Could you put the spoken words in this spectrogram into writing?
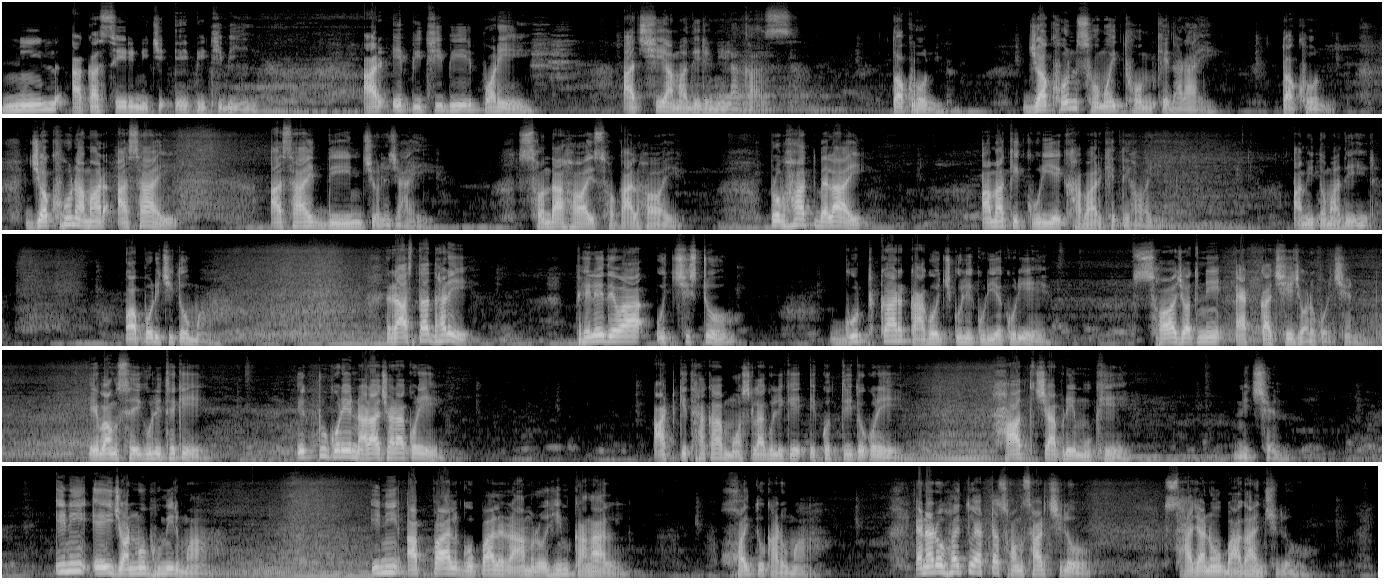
নীল আকাশের নিচে এই পৃথিবী আর এ পৃথিবীর পরে আছে আমাদের নীল আকাশ। তখন, যখন সময় থমকে দাঁড়ায়, তখন, যখন আমার আশায় আশায় দিন চলে যায়। সন্ধ্যা হয়, সকাল হয় প্রভাত বেলায় আমাকে কুড়িয়ে খাবার খেতে হয়। আমি তোমাদের অপরিচিত মা। রাস্তার ধারে ফেলে দেওয়া উচ্ছিষ্ট গুটকার কাগজগুলি কুড়িয়ে কুড়িয়ে সযত্নে এক কাছে জড়ো করছেন এবং সেইগুলি থেকে একটু করে নাড়াচাড়া করে আটকে থাকা মশলাগুলিকে একত্রিত করে হাত চাপড়ে মুখে নিচ্ছেন। ইনি এই জন্মভূমির মা। ইনি আপ্পাল গোপাল রাম রহিম কাঙাল, হয়তো কারও মা। এনারও হয়তো একটা সংসার ছিল, সাজানো বাগান ছিল,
